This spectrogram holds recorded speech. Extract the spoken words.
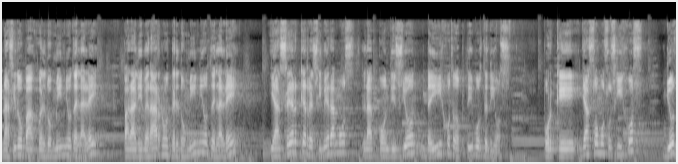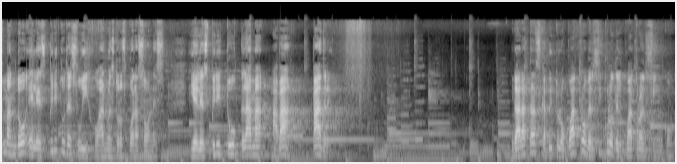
nacido bajo el dominio de la ley, para liberarnos del dominio de la ley y hacer que recibiéramos la condición de hijos adoptivos de Dios. Porque ya somos sus hijos, Dios mandó el Espíritu de su Hijo a nuestros corazones, y el Espíritu clama, Abba, Padre. Gálatas capítulo 4 versículos del 4 al 5.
